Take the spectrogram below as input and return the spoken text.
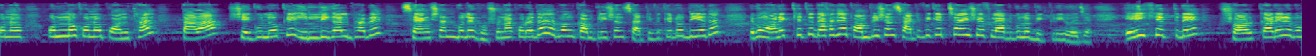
কোনো, অন্য কোনো পন্থায় তারা সেগুলোকে ইল্লিগালভাবে স্যাংশন বলে ঘোষণা করে দেয় এবং কমপ্লিশন সার্টিফিকেটও দিয়ে দেয় এবং অনেক ক্ষেত্রে দেখা যায় কমপ্লিশন সার্টিফিকেট ছাড়াই সেই ফ্ল্যাটগুলো বিক্রি হয়ে যায়। এই ক্ষেত্রে সরকারের এবং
